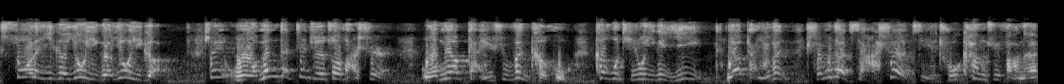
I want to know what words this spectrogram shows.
说了一个又一个又一个。所以我们的正确的做法是，我们要敢于去问客户，客户提出一个疑义，你要敢于问，什么叫假设解除抗拒法呢？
